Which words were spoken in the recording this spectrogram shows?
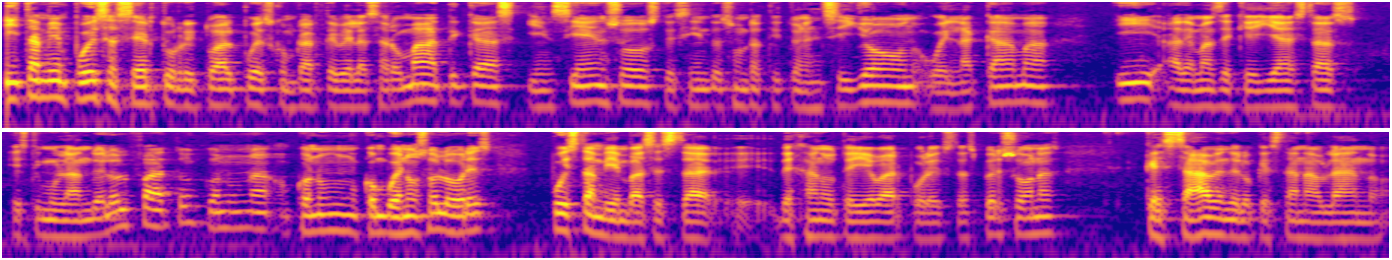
Y también puedes hacer tu ritual, puedes comprarte velas aromáticas, inciensos, te sientas un ratito en el sillón o en la cama y además de que ya estás estimulando el olfato con, una, con, un, con buenos olores, pues también vas a estar eh, dejándote llevar por estas personas que saben de lo que están hablando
